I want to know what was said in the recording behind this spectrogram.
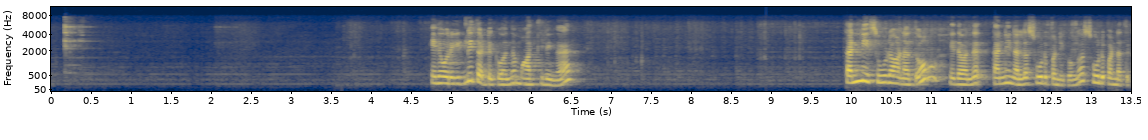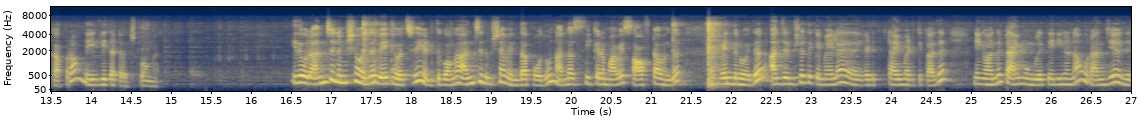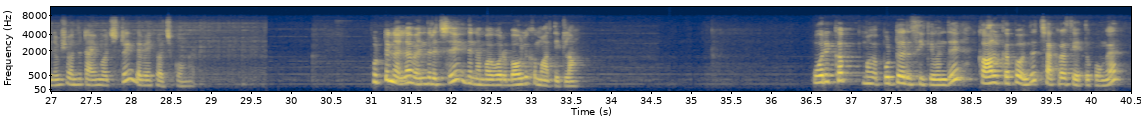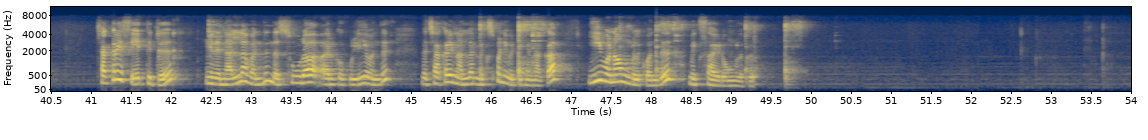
இதை ஒரு இட்லி தட்டுக்கு வந்து மாற்றிடுங்க தண்ணி சூடானதும் இதை வந்து தண்ணி நல்லா சூடு பண்ணிக்கோங்க. சூடு பண்ணதுக்கு அப்புறம் இந்த இட்லி தட்டை வச்சுக்கோங்க. இது ஒரு அஞ்சு நிமிஷம் வந்து வேக வச்சு எடுத்துக்கோங்க. அஞ்சு நிமிஷம் வெந்தால் போதும். நல்லா சீக்கிரமாகவே சாஃப்டாக வந்து வெந்துடும் இது. அஞ்சு நிமிஷத்துக்கு மேலே எடுத்து டைம் எடுத்துக்காது. நீங்கள் வந்து டைம் உங்களுக்கு தெரியலன்னா ஒரு அஞ்சு அஞ்சு நிமிஷம் வந்து டைம் வச்சுட்டு இதை வேக வச்சுக்கோங்க. புட்டு நல்லா வெந்துருச்சு. இதை நம்ம ஒரு பவுலுக்கு மாற்றிக்கலாம் ஒரு கப் புட்டு அரிசிக்கு வந்து கால் கப் வந்து சர்க்கரை சேர்த்துக்கோங்க. சர்க்கரை சேர்த்துட்டு இது நல்லா வந்து இந்த சூடாக இருக்கக்குள்ளேயே வந்து இந்த சர்க்கரை நல்லா மிக்ஸ் பண்ணி விட்டிங்கனாக்கா ஈவனாக உங்களுக்கு வந்து மிக்ஸ் ஆகிடும் உங்களுக்கு.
